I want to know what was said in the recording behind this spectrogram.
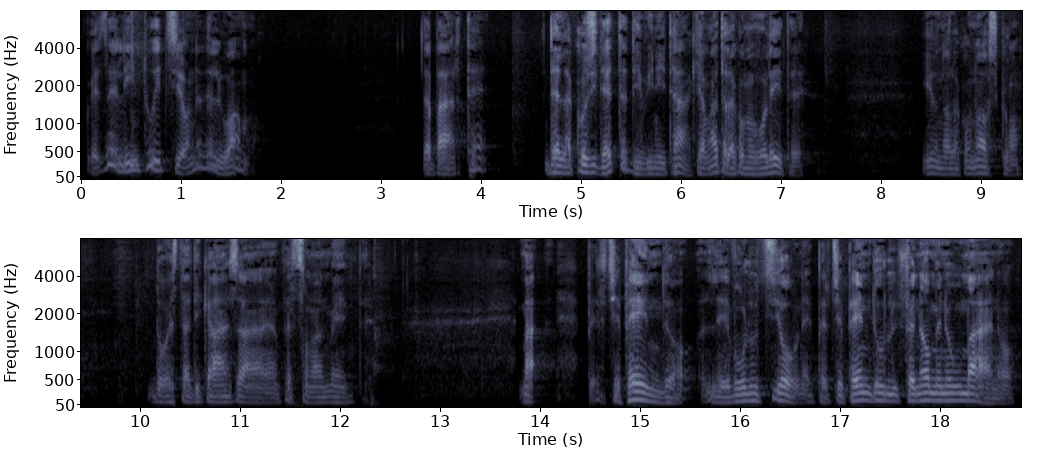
Questa è l'intuizione dell'uomo da parte della cosiddetta divinità, chiamatela come volete. Io non la conosco dove sta di casa eh, personalmente, ma percependo l'evoluzione, percependo il fenomeno umano,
